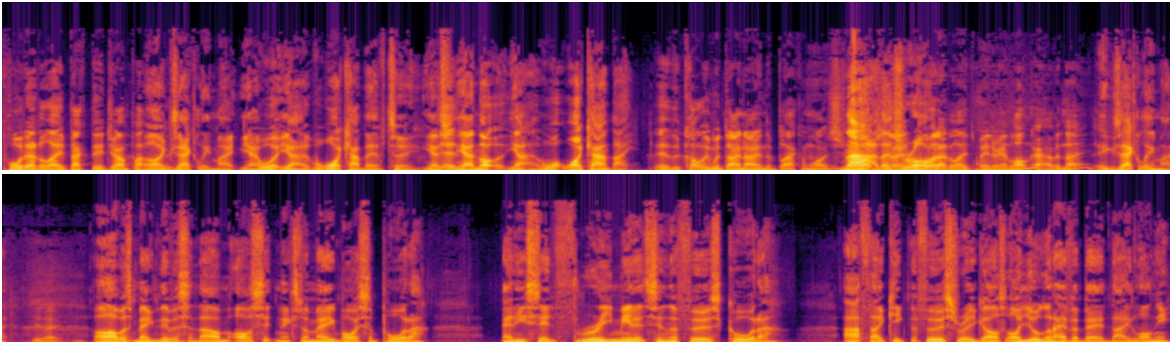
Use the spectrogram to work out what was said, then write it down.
Port Adelaide back their jumper? oh exactly, mate. Yeah, well, yeah. Why can't they have two? Yes, Yeah. yeah, not. You know, wh- why can't they? Yeah, the Collingwood don't own the black and white stripes. Nah, that's You know, right. Port Adelaide's been around longer, haven't they? Exactly, mate. You know, Oh, it was magnificent though. I was sitting next to a Magpie supporter, and he said three minutes in the first quarter, after they kicked the first three goals, oh, you're going to have a bad day, Longy.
